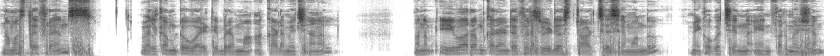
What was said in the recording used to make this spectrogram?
నమస్తే friends. Welcome to YT Brahma academy channel. మనం ఈ వారం కరెంట్ అఫైర్స్ వీడియో స్టార్ట్ చేసే ముందు మీకు ఒక చిన్న ఇన్ఫర్మేషన్.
